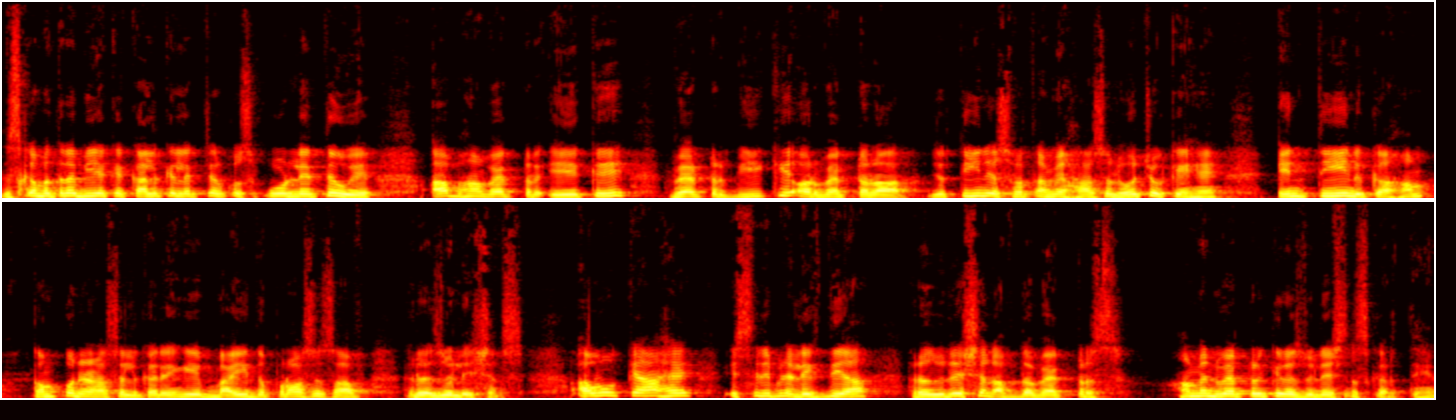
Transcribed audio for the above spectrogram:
اس کا مطلب یہ کہ کل کے لیکچر کو سپورٹ لیتے ہوئے اب ہم ویکٹر اے کے، ویکٹر بی کے اور ویکٹر آر، جو تین اس وقت ہمیں حاصل ہو چکے ہیں، ان تین کا ہم کمپوننٹ حاصل کریں گے by the process of resolutions اب وہ کیا ہے؟ اس لیے میں نے لکھ دیا ریزولیشن آف دا ویکٹرس ہم ان ویکٹر کی ریزولیشنس کرتے ہیں۔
